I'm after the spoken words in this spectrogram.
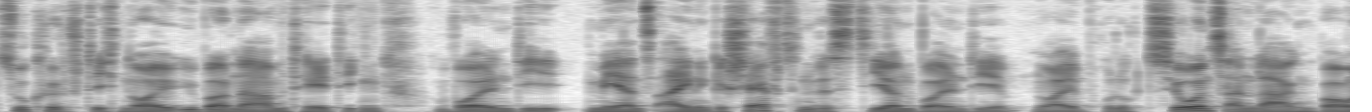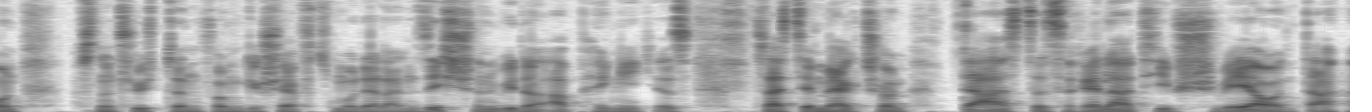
zukünftig neue Übernahmen tätigen? Wollen die mehr ins eigene Geschäft investieren? Wollen die neue Produktionsanlagen bauen? Was natürlich dann vom Geschäftsmodell an sich schon wieder abhängig ist. Das heißt, ihr merkt schon, da ist das relativ schwer und da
